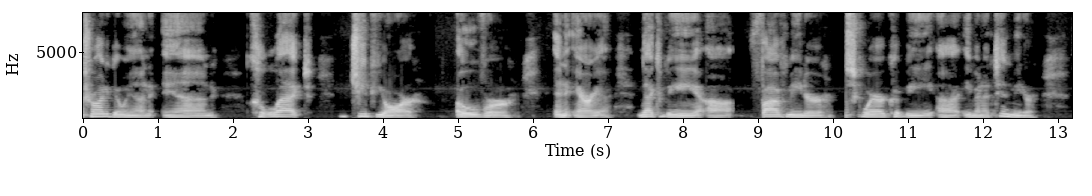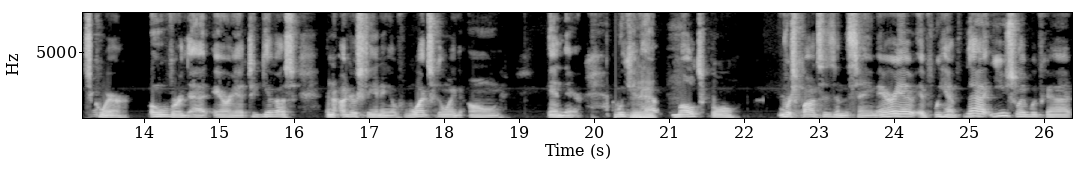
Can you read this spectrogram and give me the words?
trying to go in and collect GPR over an area. That could be uh, five meter square, could be uh, even a 10 meter square over that area to give us an understanding of what's going on in there. We can mm-hmm. have multiple responses in the same area. If we have that, usually we've got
